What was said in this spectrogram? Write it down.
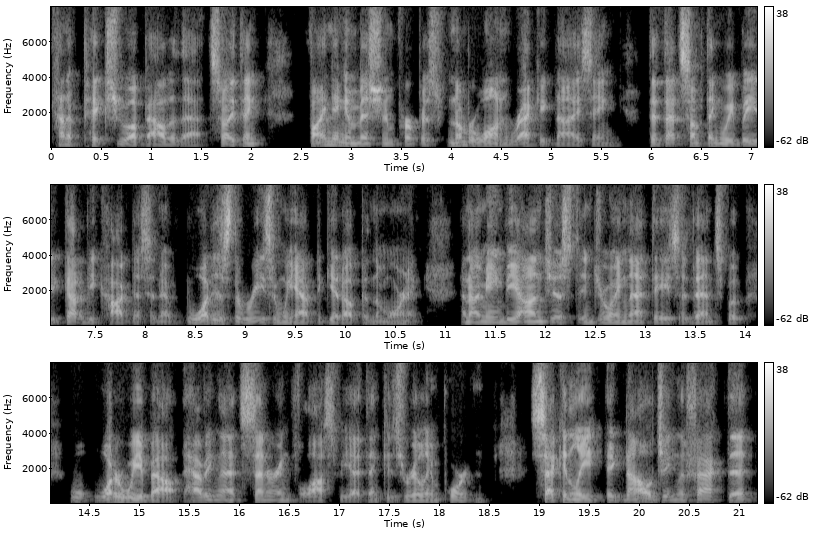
kind of picks you up out of that. So I think finding a mission purpose, number one, recognizing that that's something we be got to be cognizant of. What is the reason we have to get up in the morning? And I mean, beyond just enjoying that day's events, but what are we about? Having that centering philosophy, I think, is really important. Secondly, acknowledging the fact that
